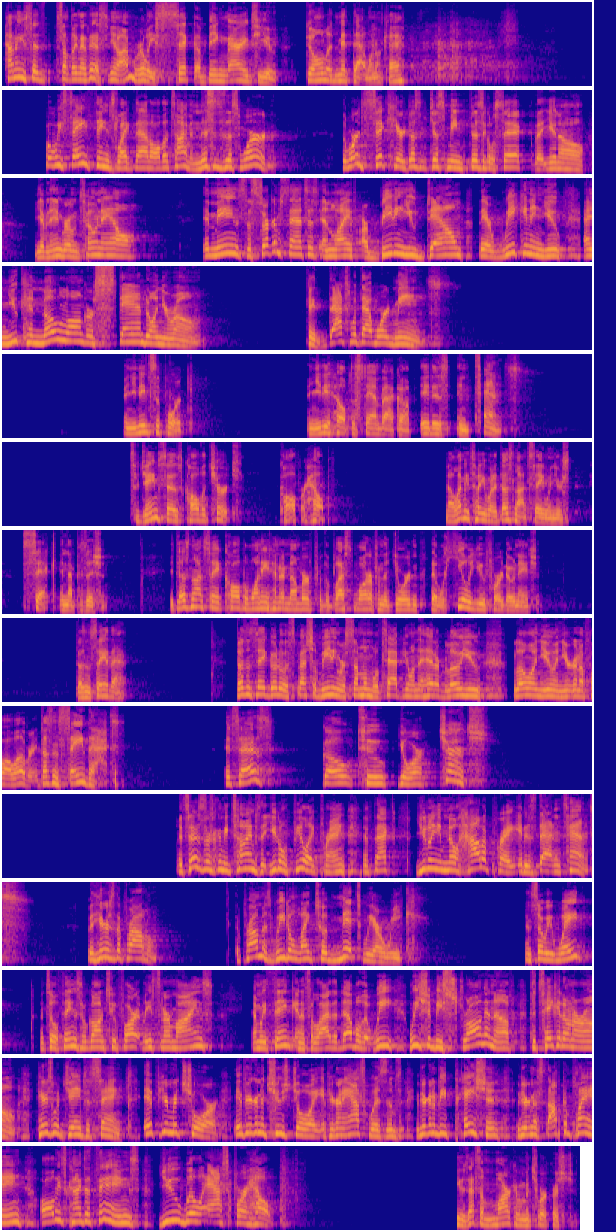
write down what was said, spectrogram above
how many of you said something like this? You know, I'm really sick of being married to you. Don't admit that one, okay? But we say things like that all the time, and this is this word. The word sick here doesn't just mean physical sick, that, you know, you have an ingrown toenail. It means the circumstances in life are beating you down, they are weakening you, and you can no longer stand on your own. Okay, that's what that word means. And you need support and you need help to stand back up. It is intense. So James says, call the church, call for help. Now, let me tell you what it does not say when you're sick in that position. It does not say call the 1 800 number for the blessed water from the Jordan that will heal you for a donation. It doesn't say that. It doesn't say go to a special meeting where someone will tap you on the head or blow you, blow on you and you're going to fall over. It doesn't say that. It says, go to your church. It says there's going to be times that you don't feel like praying. In fact, you don't even know how to pray. It is that intense. But here's the problem the problem is we don't like to admit we are weak. And so we wait until things have gone too far, at least in our minds, and we think, and it's a lie of the devil, that we, we should be strong enough to take it on our own. Here's what James is saying. If you're mature, if you're going to choose joy, if you're going to ask wisdoms, if you're going to be patient, if you're going to stop complaining, all these kinds of things, you will ask for help. He goes, that's a mark of a mature Christian.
